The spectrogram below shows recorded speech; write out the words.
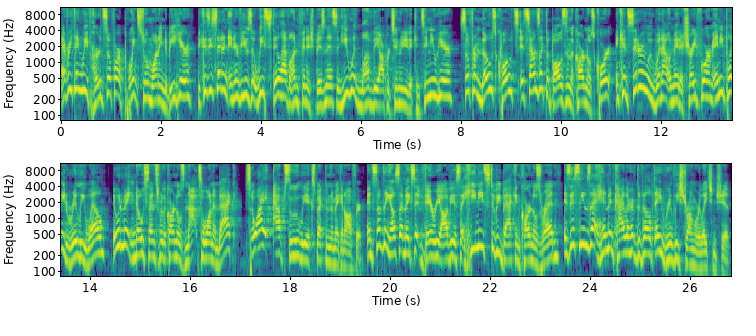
Everything we've heard so far points to him wanting to be here because he said in interviews that we still have unfinished business and he would love the opportunity to continue here. So from those quotes, it sounds like the ball's in the Cardinals' court, and considering we went out and made a trade for him and he played really well, it would make no sense for the Cardinals not to want him back. So I absolutely expect him to make an offer. And something else that makes it very obvious that he needs to be back in Cardinals red is it seems that him and Kyler have developed a really strong relationship.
